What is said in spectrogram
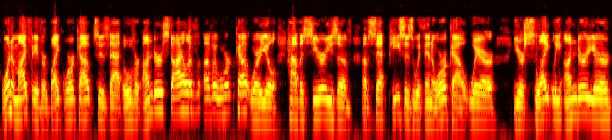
one of my favorite bike workouts is that over under style of of a workout where you'll have a series of of set pieces within a workout where you're slightly under your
